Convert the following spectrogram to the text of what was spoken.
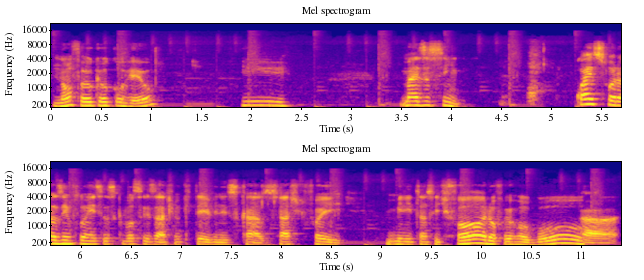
Não foi o que ocorreu. E. Mas assim, quais foram as influências que vocês acham que teve nesse caso? Você acha que foi militância de fora, ou foi robô? Ah,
